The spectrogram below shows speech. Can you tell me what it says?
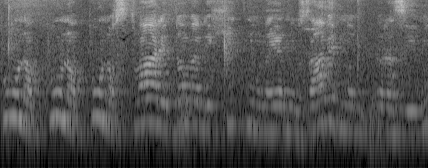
puno, puno, puno stvari, doveli hitnu na jednu zavidnu razinu.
